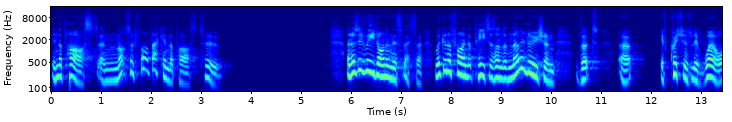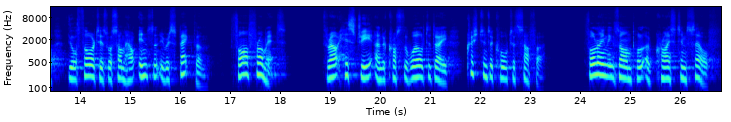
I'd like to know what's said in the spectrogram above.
in the past and not so far back in the past, too. And as we read on in this letter, we're going to find that Peter's under no illusion that uh, if Christians live well, the authorities will somehow instantly respect them. Far from it. Throughout history and across the world today, Christians are called to suffer, following the example of Christ himself.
